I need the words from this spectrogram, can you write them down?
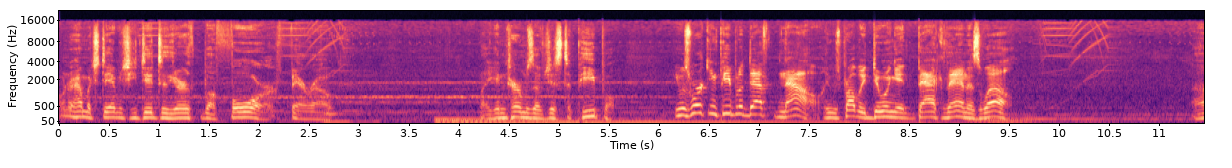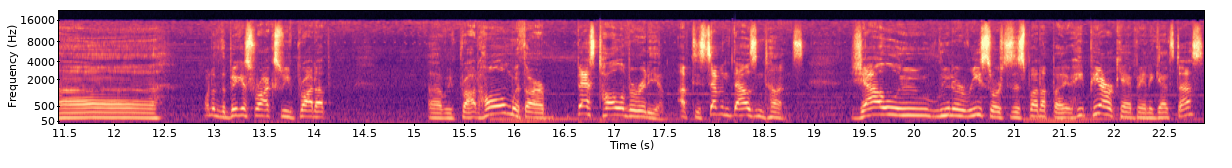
I wonder how much damage he did to the Earth before Faro. Like, in terms of just to people. He was working people to death now. He was probably doing it back then as well. Uh, one of the biggest rocks we've brought up, uh, we've brought home with our best haul of iridium, up to 7,000 tons. Jiaolu Lunar Resources has spun up a PR campaign against us,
